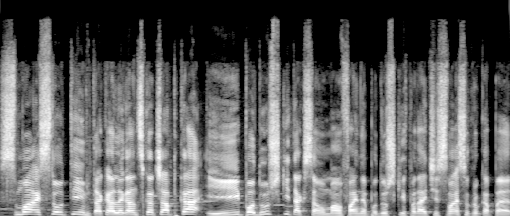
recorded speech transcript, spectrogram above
Smile Team, taka elegancka czapka i poduszki tak samo. Mam fajne poduszki, wpadajcie smile.pl.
